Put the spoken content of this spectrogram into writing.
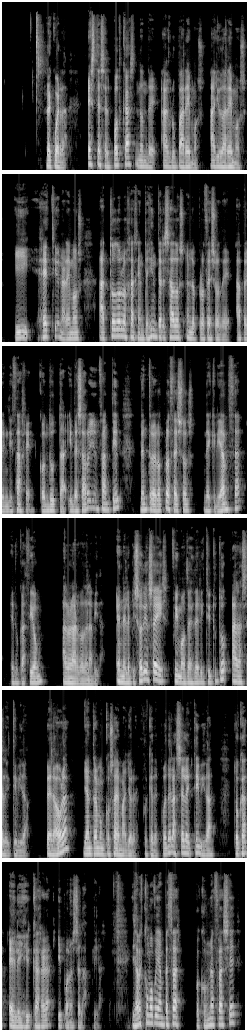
Recuerda, este es el podcast donde agruparemos, ayudaremos y gestionaremos a todos los agentes interesados en los procesos de aprendizaje, conducta y desarrollo infantil dentro de los procesos de crianza, educación a lo largo de la vida. En el episodio 6 fuimos desde el instituto a la selectividad, pero ahora ya entramos en cosas de mayores, porque después de la selectividad toca elegir carrera y ponerse las pilas. ¿Y sabes cómo voy a empezar? Pues con una frase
